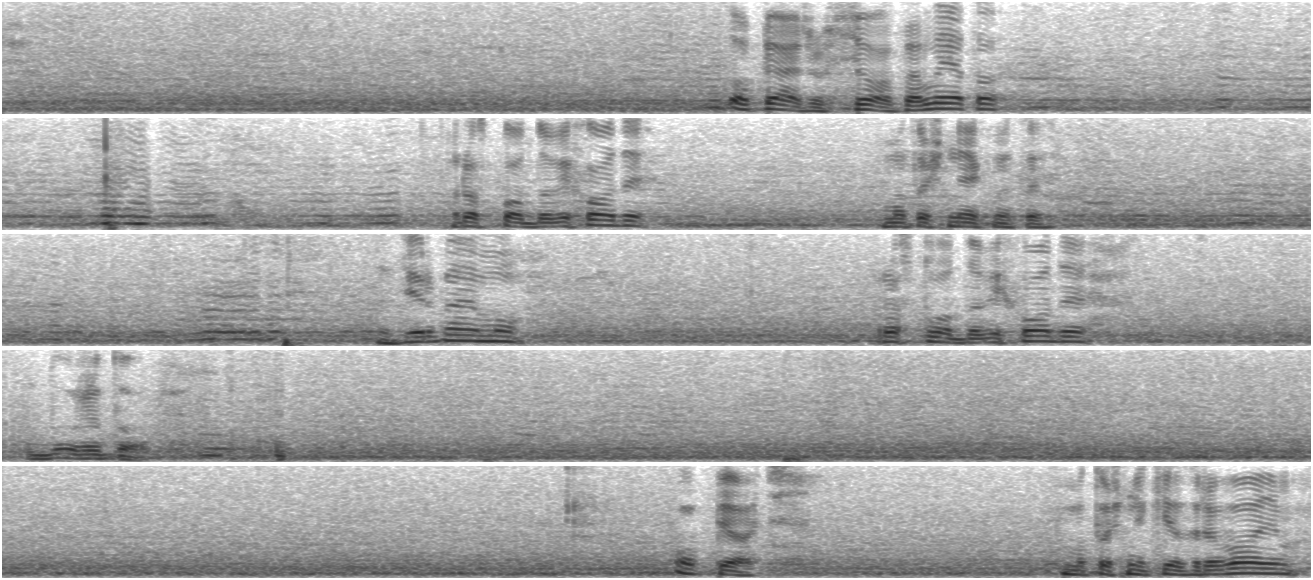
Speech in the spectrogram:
Опять же, все залито. Розплод до виходить. Моточник ми цей. Зірвемо. Розплод до виходить. Дуже добре. Опять. Моточники зриваємо.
